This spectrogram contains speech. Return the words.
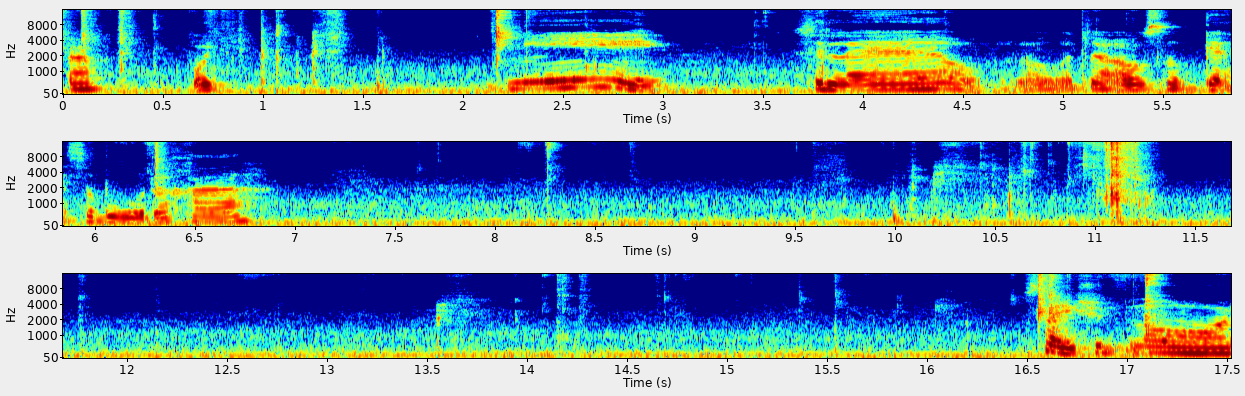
แป๊บโอ๊ยนี่ เสร็จแล้ว เราก็จะเอาสแกะสบู่นะคะ ใส่ชุดนอน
